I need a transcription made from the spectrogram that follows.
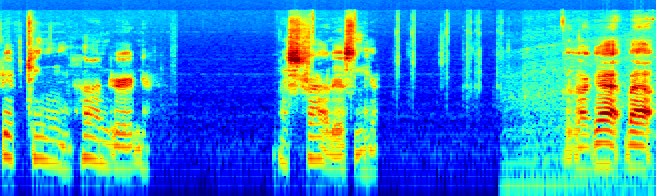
1500. Let's try this in here. Because I got about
